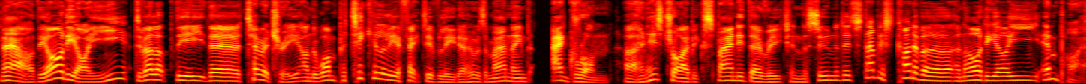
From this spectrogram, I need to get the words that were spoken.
Now, the Ardiaei developed the, their territory under one particularly effective leader who was a man named Agron, uh, and his tribe expanded their reach and soon had established kind of a, an Ardiaei empire.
